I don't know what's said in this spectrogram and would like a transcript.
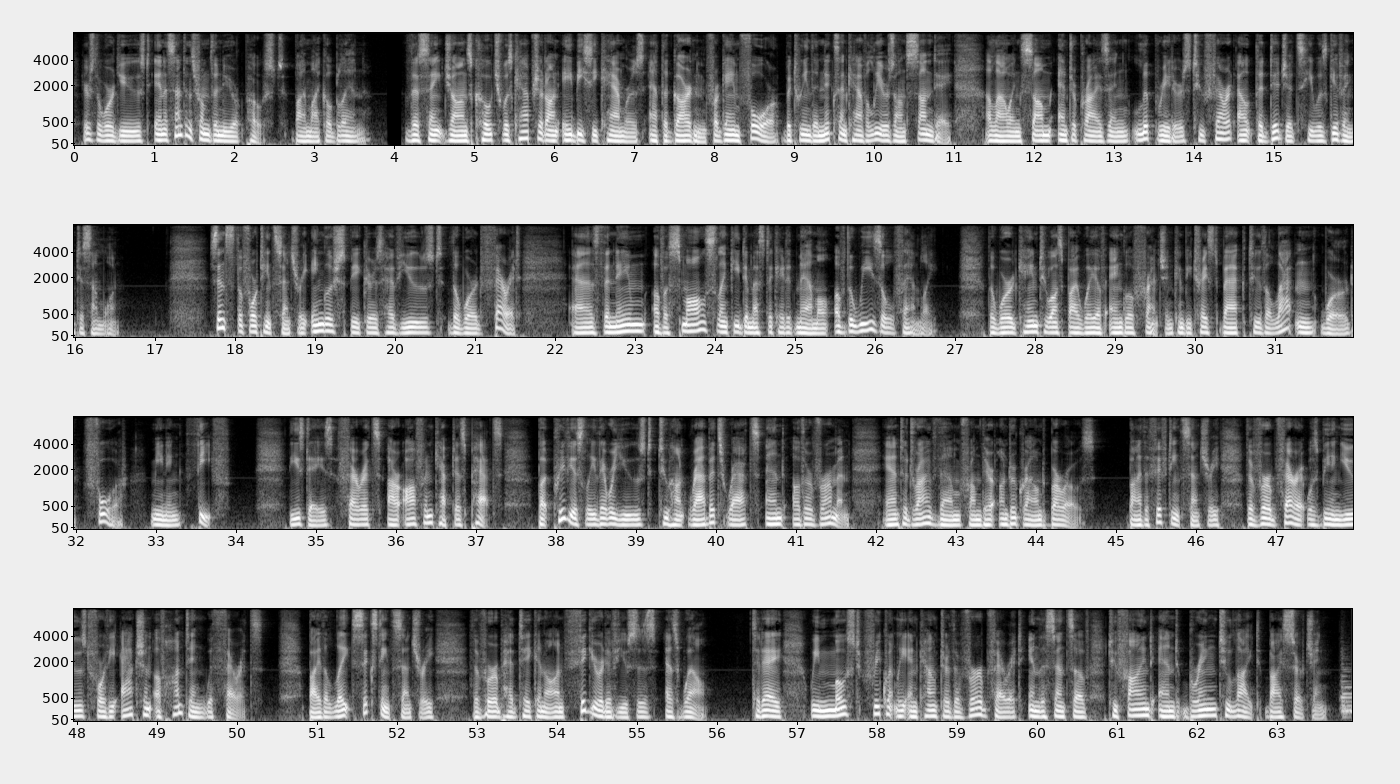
Here's the word used in a sentence from the New York Post by Michael Blinn. The St. John's coach was captured on ABC cameras at the Garden for Game 4 between the Knicks and Cavaliers on Sunday, allowing some enterprising lip readers to ferret out the digits he was giving to someone. Since the 14th century, English speakers have used the word ferret as the name of a small, slinky domesticated mammal of the weasel family. The word came to us by way of Anglo French and can be traced back to the Latin word fur, meaning thief. These days, ferrets are often kept as pets, but previously they were used to hunt rabbits, rats, and other vermin, and to drive them from their underground burrows. By the 15th century, the verb ferret was being used for the action of hunting with ferrets. By the late 16th century, the verb had taken on figurative uses as well. Today, we most frequently encounter the verb ferret in the sense of to find and bring to light by searching.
